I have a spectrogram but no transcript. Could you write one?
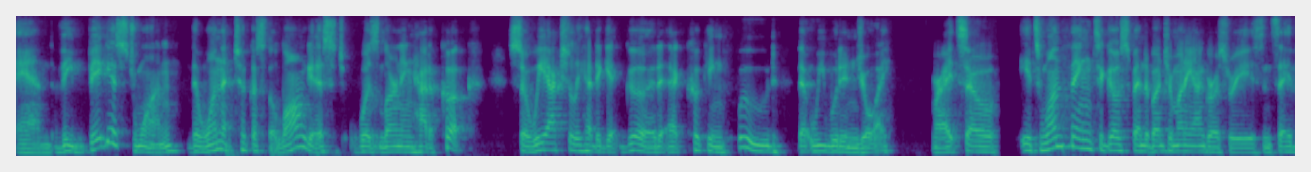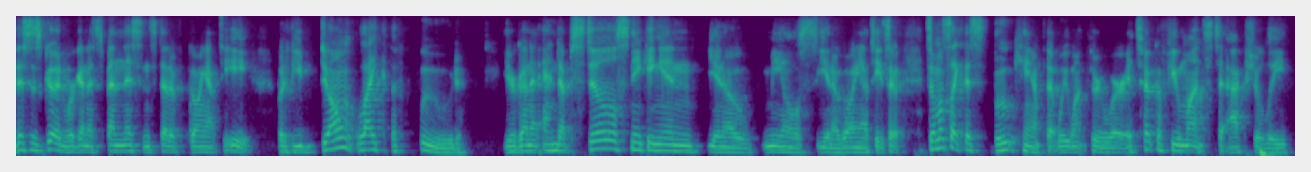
And the biggest one, the one that took us the longest was learning how to cook. So we actually had to get good at cooking food that we would enjoy, right? So it's one thing to go spend a bunch of money on groceries and say, this is good, we're going to spend this instead of going out to eat. But if you don't like the food, you're going to end up still sneaking in, you know, meals, you know, going out to eat. So it's almost like this boot camp that we went through where it took a few months to actually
